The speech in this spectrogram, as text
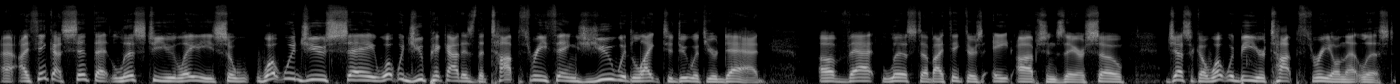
I think I sent that list to you, ladies. So, what would you say? What would you pick out as the top three things you would like to do with your dad? Of that list of, I think there's eight options there. So, Jessica, what would be your top three on that list?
